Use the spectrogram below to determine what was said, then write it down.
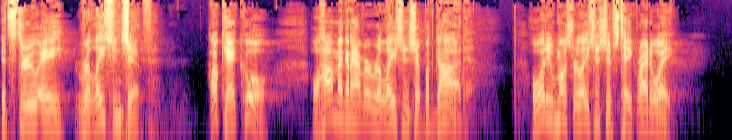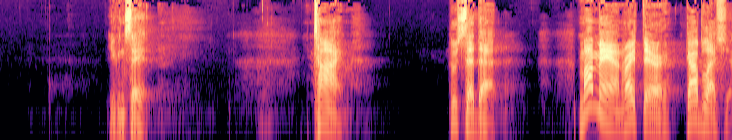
It's through a relationship. Okay, cool. Well, how am I going to have a relationship with God? Well, what do most relationships take right away? You can say it. Time. Who said that? My man right there. God bless you.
